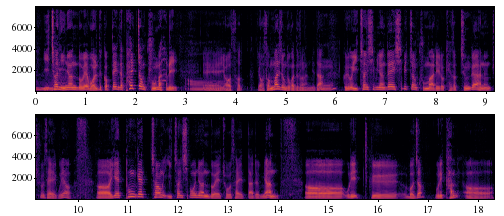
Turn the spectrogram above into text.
음. 2002년도에 월드컵 때 이제 8.9마리, 어. 예, 여섯 여섯 마리 정도가 늘어납니다. 네. 그리고 2012년도에 12.9마리로 계속 증가하는 추세이고요. 어, 이게 통계청 2015년도의 조사에 따르면 어, 우리 그 뭐죠? 우리 감 어,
